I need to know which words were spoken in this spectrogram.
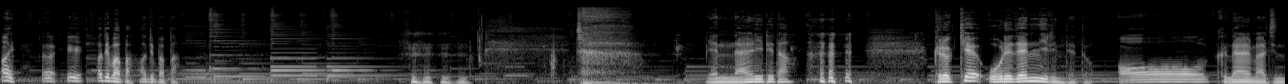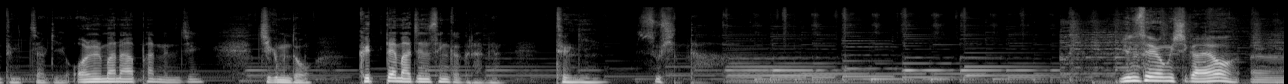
어, 어, 어디 봐봐, 어디 봐봐. 참, 옛날 일이다. 그렇게 오래된 일인데도, 어, 그날 맞은 등짝이 얼마나 아팠는지, 지금도 그때 맞은 생각을 하면 등이 쑤신다. 윤소영 씨가요, 어,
